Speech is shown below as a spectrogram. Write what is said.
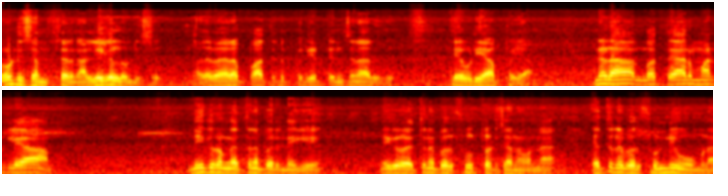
நோட்டீஸ் அனுப்பிச்சிருக்கான் லீகல் நோட்டீஸு. அதை வேறு பார்த்துட்டு பெரிய டென்ஷனாக இருக்குது. தேவடியா அப்பையா. என்னடா உங்கள் தயார் மாட்டலையா? நீக்கிறவங்க எத்தனை பேர் இன்றைக்கி நீக்கிறவங்க எத்தனை பேர் சூத்தடிச்சான உடனே எத்தனை பேர் சுண்ணி ஊமுன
